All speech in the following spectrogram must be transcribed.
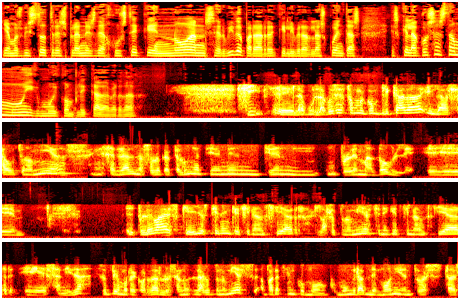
ya hemos visto tres planes de ajuste que no han servido para reequilibrar las cuentas. Es que la cosa está muy muy complicada, ¿verdad? Sí, eh, la, la, cosa está muy complicada y las autonomías, en general, no solo Cataluña, tienen, tienen un problema doble. Eh, el problema es que ellos tienen que financiar, las autonomías tienen que financiar eh, sanidad. Eso tenemos que recordarlo. Las autonomías aparecen como, como un gran demonio en todas estas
